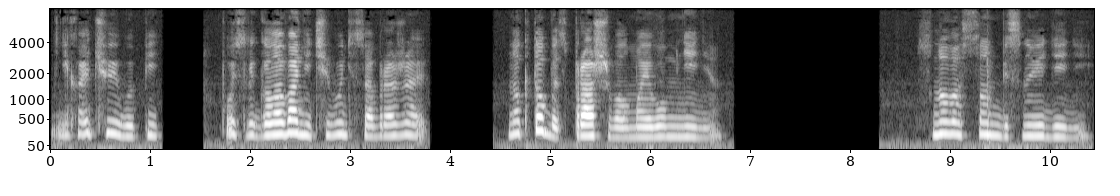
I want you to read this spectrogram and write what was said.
Не хочу его пить. После голова ничего не соображает. Но кто бы спрашивал моего мнения? Снова сон без сновидений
